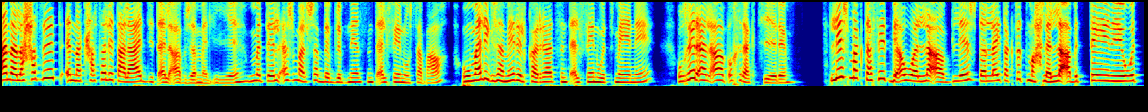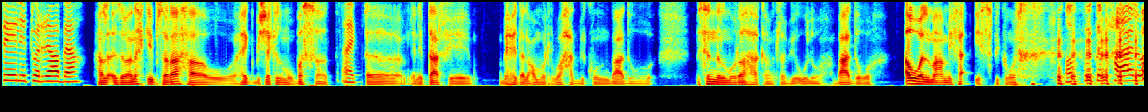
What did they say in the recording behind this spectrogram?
أنا لاحظت إنك حصلت على عدة ألقاب جمالية مثل أجمل شاب بلبنان سنة 2007 وملك جمال القارات سنة 2008 وغير ألقاب أخرى كتيرة. ليش ما اكتفيت بأول لقب؟ ليش ضليتك تطمح للقب الثاني والثالث والرابع؟ هلا بدنا نحكي بصراحة وهيك بشكل مبسط آه يعني بتعرفي بهذا العمر واحد بيكون بعده بسن المراهقة مثل ما بيقولوا بعده أول ما عم يفقس بيكون. مبسوط بحاله.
